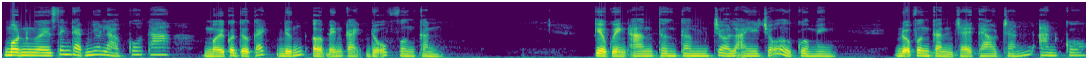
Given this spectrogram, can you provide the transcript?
một người xinh đẹp như là cô ta mới có tư cách đứng ở bên cạnh Đỗ Phương Cần. Kiều Quỳnh An thương tâm trở lại chỗ ở của mình. Đỗ Phương Cần chạy theo trấn an cô.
